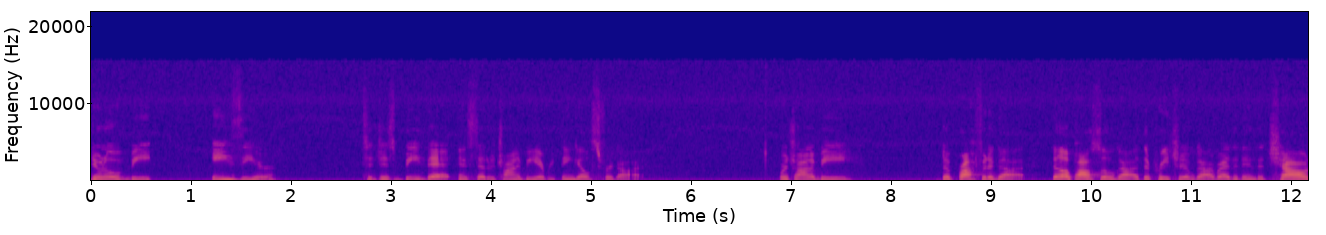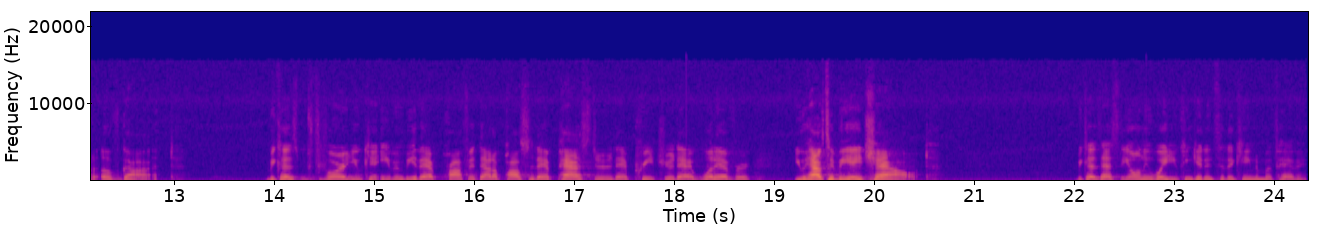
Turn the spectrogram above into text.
then it would be easier to just be that instead of trying to be everything else for God. We're trying to be the prophet of God, the apostle of God, the preacher of God, rather than the child of God. Because before you can even be that prophet, that apostle, that pastor, that preacher, that whatever, you have to be a child. Because that's the only way you can get into the kingdom of heaven.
